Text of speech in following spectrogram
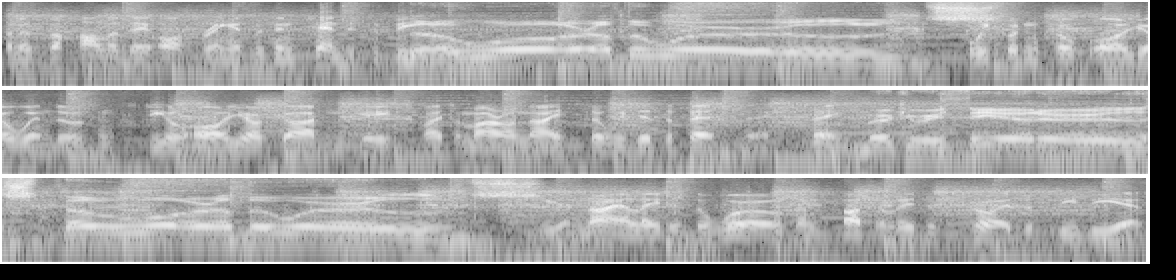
than as the holiday offering it was intended to be. The War of the Worlds. We couldn't soap all your windows and steal all your garden gates by tomorrow night, so we did the best next thing. Mercury Theaters, The War of the Worlds. We annihilated the world and utterly destroyed the CBS.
